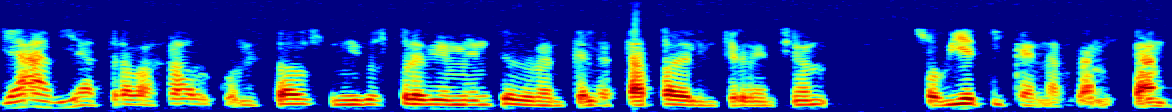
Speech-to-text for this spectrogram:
ya había trabajado con Estados Unidos previamente durante la etapa de la intervención soviética en Afganistán.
